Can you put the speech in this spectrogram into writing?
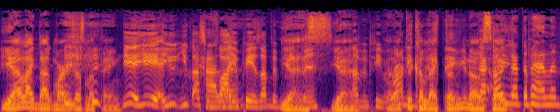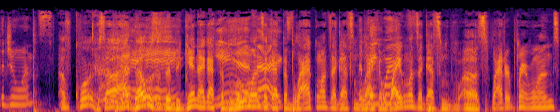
yeah, I like Doc Martens. That's my thing. yeah, yeah. You you got some Holla. fire pairs. I've been peeping. Yes, yeah. I've been peeping. I like Rodney to do his collect them. thing. You know, Like, it's oh, like, you got the patent leather joints? of course. Oh, I, that was at the Okay. beginning. I got the blue Yeah, ones. I got the facts. black ones. I got some The black pink and white ones? ones. I got some uh, splatter print ones.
